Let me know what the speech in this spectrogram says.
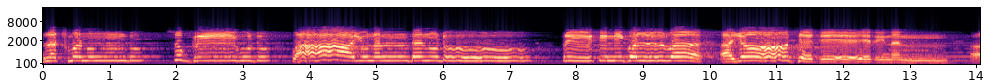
లక్ష్మణుండు సుగ్రీవుడు వాయునందనుడు. ప్రీతిని గొల్వ అయోధ్య చేరినన్. ఆ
